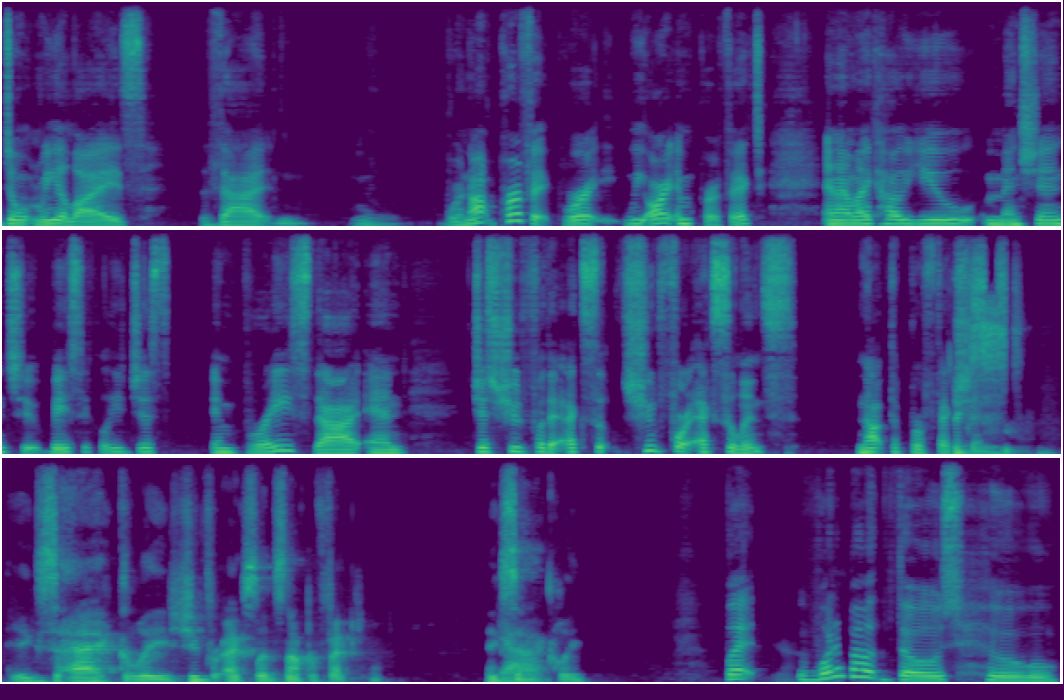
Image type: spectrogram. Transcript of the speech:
don't realize that we're not perfect. We're we are imperfect. And I like how you mentioned to basically just embrace that and just shoot for the ex shoot for excellence, not the perfection. Ex- exactly. Shoot for excellence, not perfection. Exactly. But Yeah. what about those who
